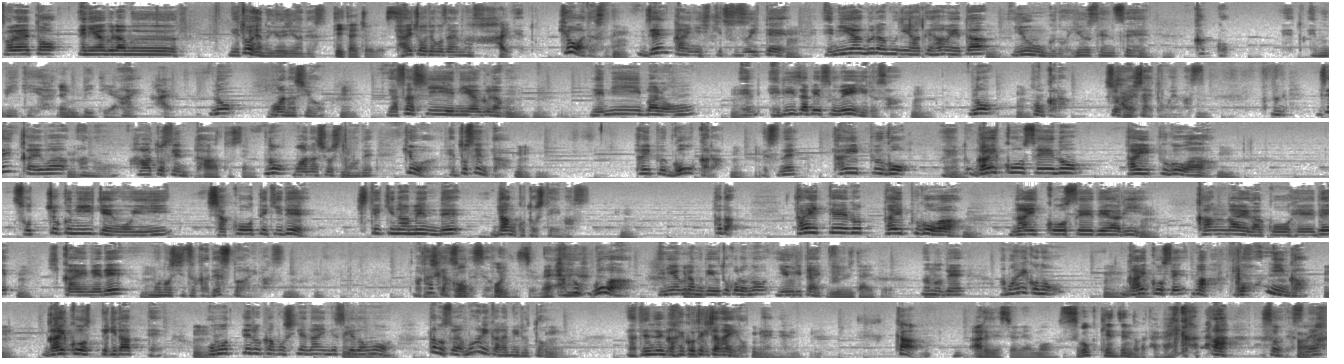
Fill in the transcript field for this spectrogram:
ストレートエニアグラム二等辺の友人はです。T 隊長です。隊長でございます。はい。今日はですね、前回に引き続いて、うんエニアグラムに当てはめたんユングの優先性、かっこ、えっと MBTI MBTI。はいはい。のお話を、うん。優しいエニアグラム、うん。うんレミー・バロン、うんエエリザベス・ウェイギルさうん。んのうん本から紹介したいと思います。はいなので前回は、うんあのハートセンタハーのお話をしたので、今日はヘッドセンター、ー。うん。タイプ5からうん。ですね。タイプ5、えーと外交性のタイプ5は、うん。率直に意見を言い、社交的で知的な面で断固としています。うん。ただ、大抵のタイプ5はうん。内向性であり、うん考えが公平で、うん控えめでうん物静かですとあります。うん。まあ確かにそうですよ、っぽいですよねあ。の5はエニアグラムでいうところの有利タイプ。有利タイプ。なので、あまりこのうん。外交性、まあご本人がうん。外交的だってうん思ってるかもしれないんですけども、多分それは周りから見ると、いうん。や全然外交的じゃないよって。うん。か、あれですよね。もう、すごく健全度が高いか。あ、そうですね。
